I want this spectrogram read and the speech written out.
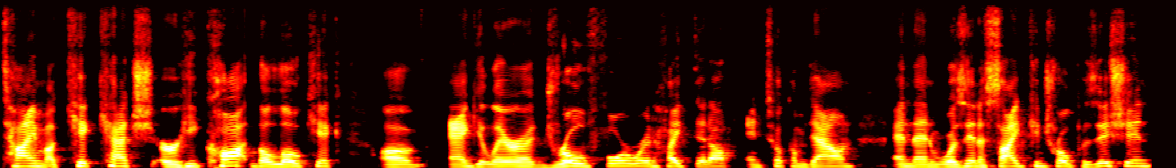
time a kick catch, or he caught the low kick of Aguilera, drove forward, hiked it up, and took him down, and then was in a side control position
